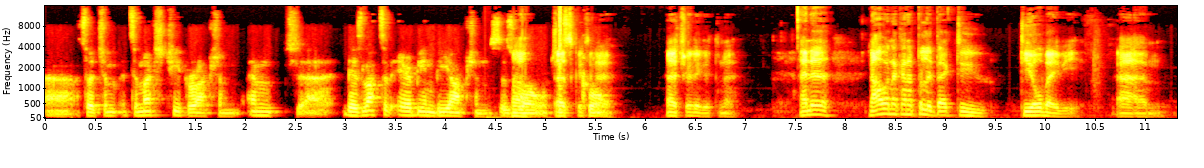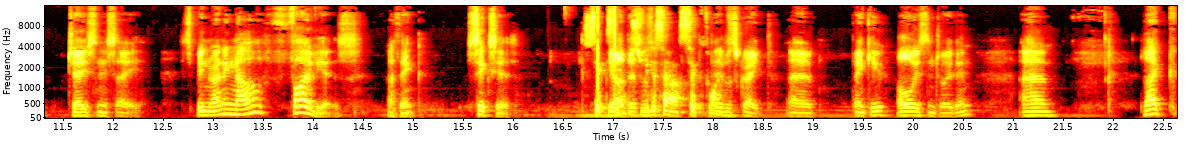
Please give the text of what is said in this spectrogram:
Uh, so it's a, it's a much cheaper option, and uh, there's lots of Airbnb options as oh, well. that's good cool. to know. That's really good to know. And uh, now, when I kind of pull it back to to your baby, um, JSinSA, it's been running now five years, I think, six years. Six Yeah, years. this we was- just had our sixth one. It was great. Uh, thank you. Always enjoy them. Um, like,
